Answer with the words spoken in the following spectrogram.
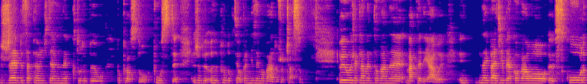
żeby zapełnić ten rynek, który był po prostu pusty, żeby e, produkcja ubrań nie zajmowała dużo czasu były reglamentowane materiały. Najbardziej brakowało y, skór, y,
